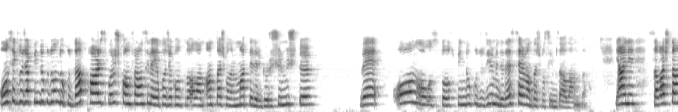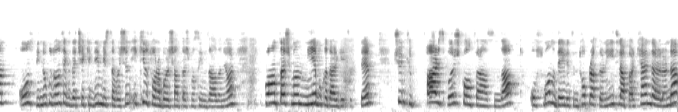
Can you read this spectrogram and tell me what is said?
18 Ocak 1919'da Paris Barış Konferansı ile yapılacak olan antlaşmaların maddeleri görüşülmüştü. Ve 10 Ağustos 1920'de de Serv Antlaşması imzalandı. Yani savaştan 10 1918'de çekildiğim bir savaşın 2 yıl sonra barış antlaşması imzalanıyor. Bu antlaşma niye bu kadar gecikti? Çünkü Paris Barış Konferansı'nda Osmanlı Devleti'nin topraklarını itilaflar kendi aralarında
